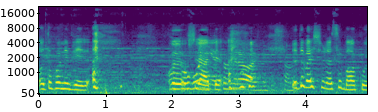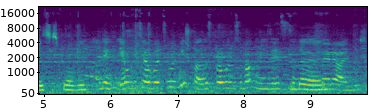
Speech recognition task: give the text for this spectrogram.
Отого медведя. В шляпі. Я давай ще раз собаку цю спробую. Блін, я б хотіла би цілу мішку, але спробуємо собаку, мені здається, це Давай. найреальніше.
